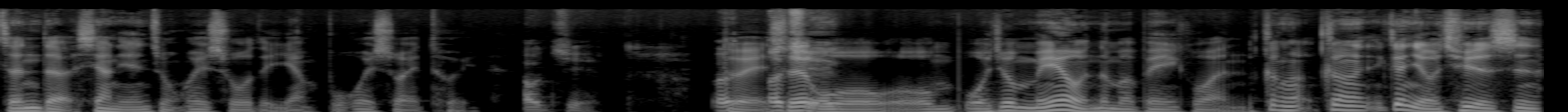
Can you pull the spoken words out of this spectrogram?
真的像年总会说的一样，不会衰退的。了解，对，所以我我我就没有那么悲观。更更更有趣的是，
